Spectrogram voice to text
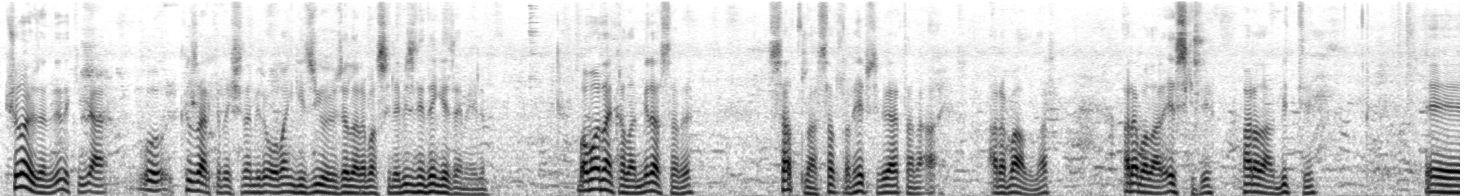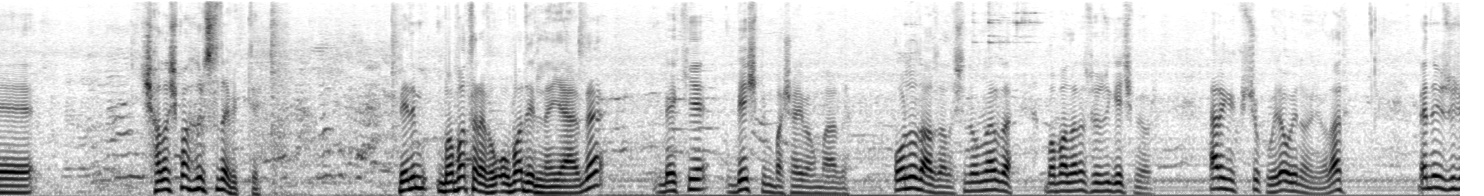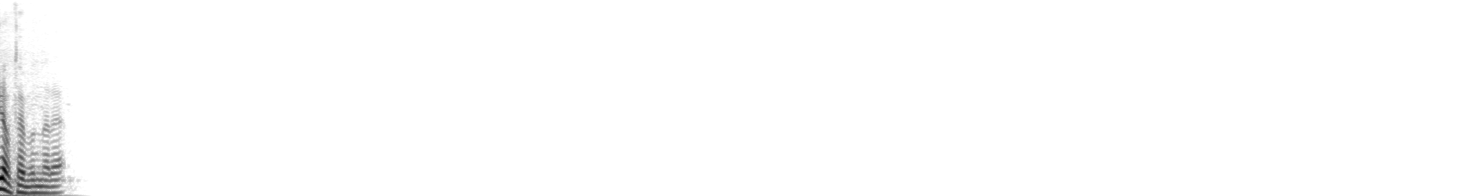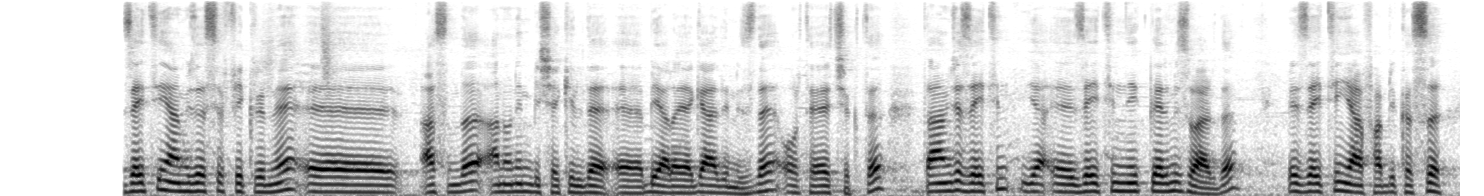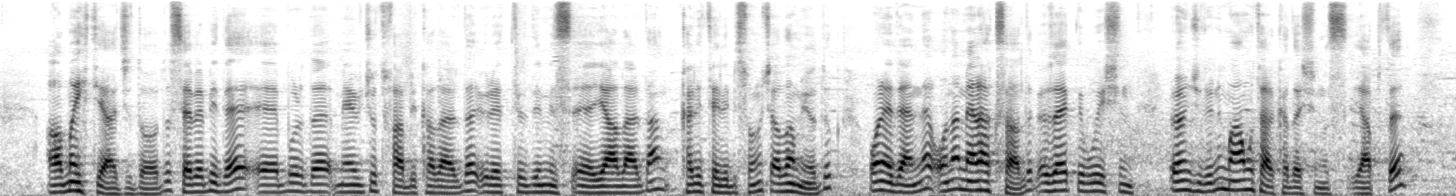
şuna özendi dedi ki ya bu kız arkadaşından biri olan geziyor özel arabasıyla biz neden gezemeyelim? Babadan kalan mirasları sattılar sattılar hepsi birer tane araba aldılar. Arabalar eskidi, paralar bitti. Ee, çalışma hırsı da bitti. Benim baba tarafı Oba denilen yerde belki 5000 baş hayvan vardı. Orada da azaldı. Şimdi onlar da babaların sözü geçmiyor. Her gün küçük kuyuyla oyun oynuyorlar. Ben de üzülüyorum tabii bunlara. Zeytinyağı Müzesi fikrini e, aslında anonim bir şekilde e, bir araya geldiğimizde ortaya çıktı. Daha önce zeytin e, zeytinliklerimiz vardı ve zeytinyağı fabrikası alma ihtiyacı doğdu. Sebebi de e, burada mevcut fabrikalarda ürettirdiğimiz e, yağlardan kaliteli bir sonuç alamıyorduk. O nedenle ona merak saldık. Özellikle bu işin öncülüğünü Mahmut arkadaşımız yaptı.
